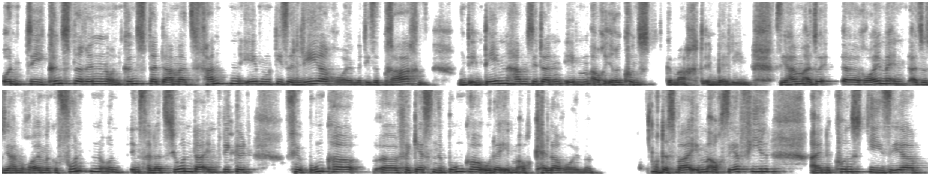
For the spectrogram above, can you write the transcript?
und die Künstlerinnen und Künstler damals fanden eben diese Leerräume, diese Brachen. Und in denen haben sie dann eben auch ihre Kunst gemacht in Berlin. Sie haben also äh, Räume, also sie haben Räume gefunden und Installationen da entwickelt für Bunker, äh, vergessene Bunker oder eben auch Kellerräume. Und das war eben auch sehr viel eine Kunst, die sehr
